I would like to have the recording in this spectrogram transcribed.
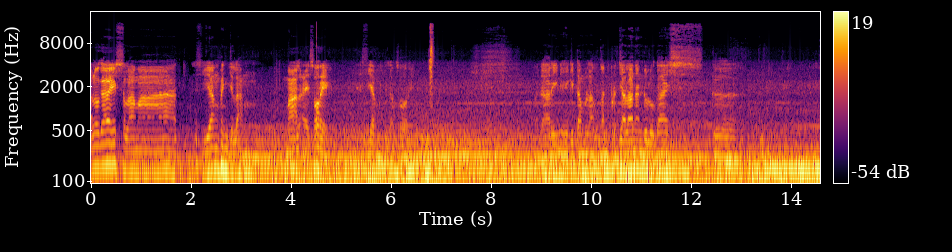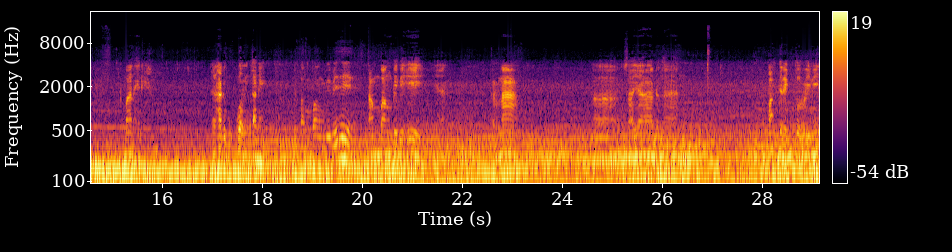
Halo guys, selamat siang menjelang mal eh sore. Eh, siang menjelang sore. Pada hari ini kita melakukan perjalanan dulu guys ke mana ini? Eh, aduh, goreng hutan nih. tambang BBE tambang BBE ya karena eh, saya dengan Pak Direktur ini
